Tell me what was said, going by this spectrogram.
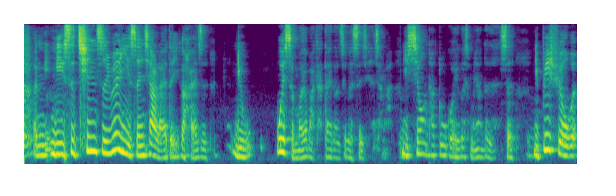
你你是亲自愿意生下来的一个孩子，你为什么要把他带到这个世界上来？你希望他度过一个什么样的人生？你必须要问，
